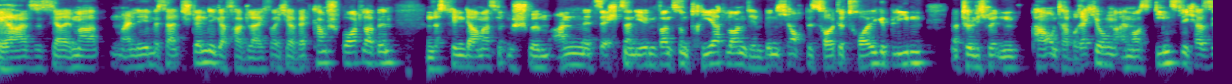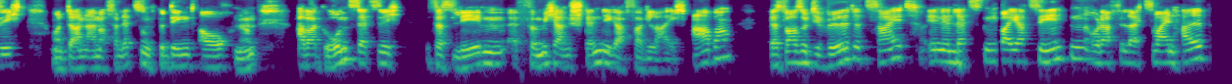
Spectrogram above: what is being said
Ja, es ist ja immer, mein Leben ist ja ein ständiger Vergleich, weil ich ja Wettkampfsportler bin. Und das fing damals mit dem Schwimmen an, mit 16 irgendwann zum Triathlon. Dem bin ich auch bis heute treu geblieben. Natürlich mit ein paar Unterbrechungen, einmal aus dienstlicher Sicht und dann einmal verletzungsbedingt auch. Ne? Aber grundsätzlich ist das Leben für mich ein ständiger Vergleich. Aber das war so die wilde Zeit in den letzten zwei Jahrzehnten oder vielleicht zweieinhalb.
